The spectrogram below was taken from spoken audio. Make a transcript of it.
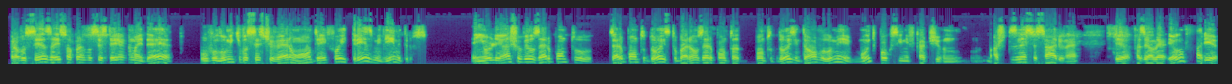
Para vocês aí, só para vocês terem uma ideia, o volume que vocês tiveram ontem aí foi 3 milímetros. Em Orleans choveu 0.2, Tubarão 0.2, então é um volume muito pouco significativo. Acho desnecessário, né? Fazer alerta. Eu não faria.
